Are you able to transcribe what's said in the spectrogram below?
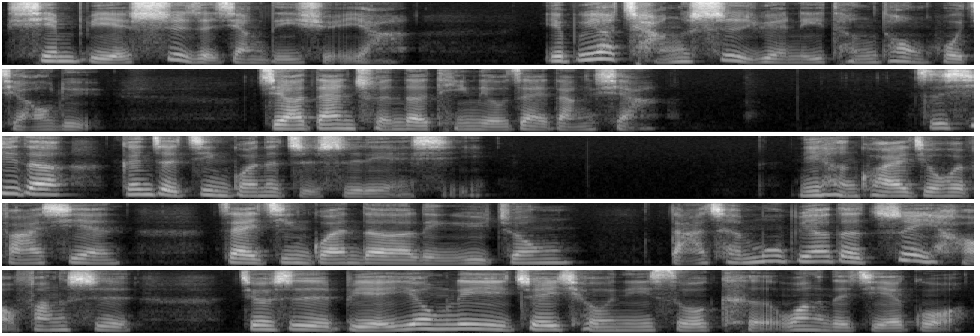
先别试着降低血压，也不要尝试远离疼痛或焦虑。只要单纯的停留在当下，仔细的跟着静观的指示练习，你很快就会发现，在静观的领域中，达成目标的最好方式，就是别用力追求你所渴望的结果，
